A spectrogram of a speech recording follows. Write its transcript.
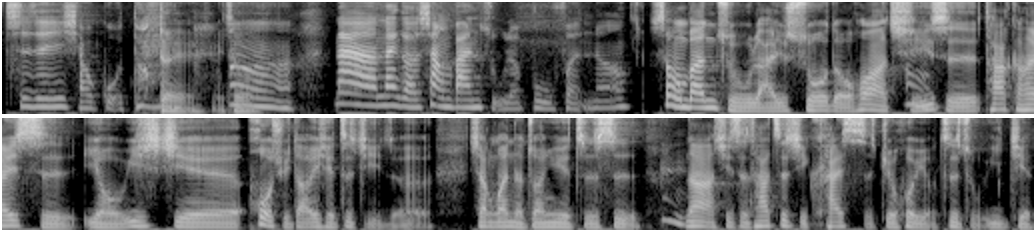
吃这些小果冻，对，没错。嗯，那那个上班族的部分呢？上班族来说的话，其实他刚开始有一些获取到一些自己的相关的专业知识，嗯，那其实他自己开始就会有自主意见，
